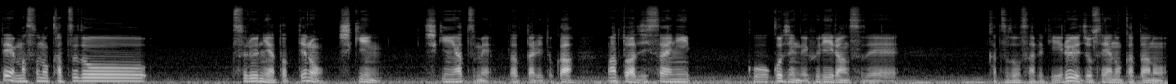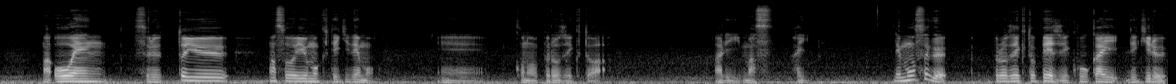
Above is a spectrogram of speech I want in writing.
で、まあ、その活動するにあたっての資金資金集めだったりとかあとは実際にこう個人でフリーランスで活動されている女性の方の、まあ、応援するという、まあ、そういう目的でも、えー、このプロジェクトはあります。はい、でもうすぐプロジェクトページ公開できる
